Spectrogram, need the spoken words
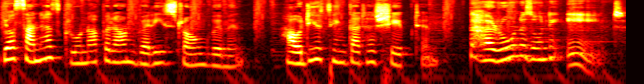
Your son has grown up around very strong women. How do you think that has shaped him? Haroon is only eight.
